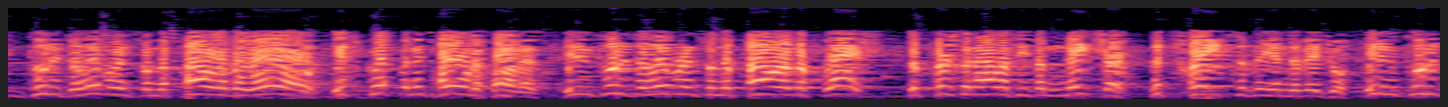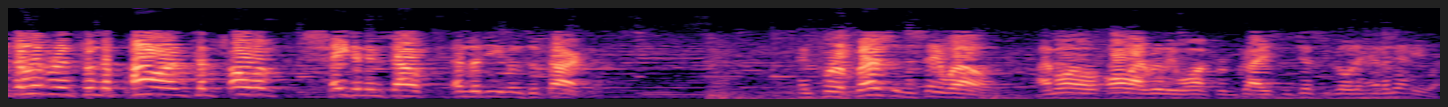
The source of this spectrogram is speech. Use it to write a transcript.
included deliverance from the power of the world, its grip and its hold upon us. It included deliverance from the power of the flesh, the personality, the nature, the traits of the individual. It included deliverance from the power and control of Satan himself and the demons of darkness. And for a person to say, well, I'm all, all I really want from Christ is just to go to heaven anyway.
